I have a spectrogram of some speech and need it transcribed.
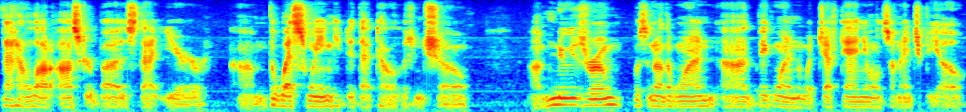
that had a lot of Oscar buzz that year. Um, the West Wing, he did that television show. Um, Newsroom was another one, uh, big one with Jeff Daniels on HBO.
